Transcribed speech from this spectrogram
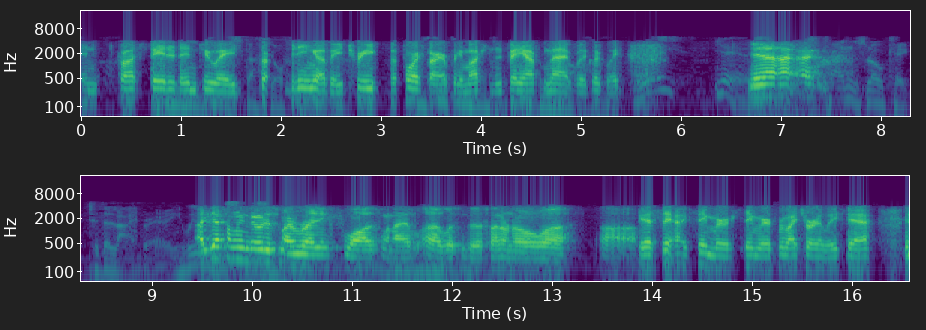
and cross faded into a th- beginning of a tree, the forest fire pretty much, and then fading out from that really quickly. Yes. Yeah, I, Translocate to the library. I, I definitely noticed my writing flaws when I uh, listened to this. I don't know. Uh, uh, Yeah, same, same mirror, same mirror for my story at least. Yeah.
